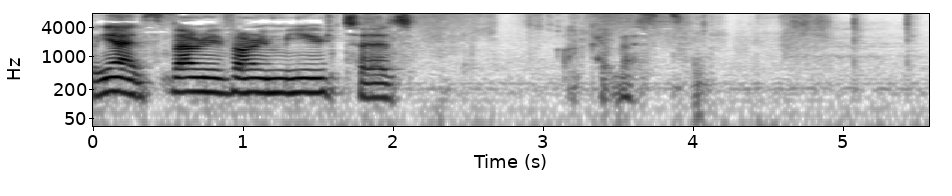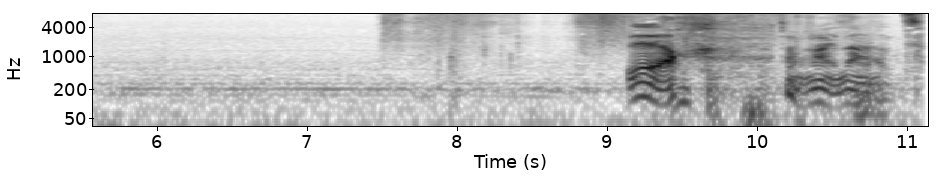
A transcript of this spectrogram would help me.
But yeah, it's very, very muted. Look at this. Ugh, don't like that.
